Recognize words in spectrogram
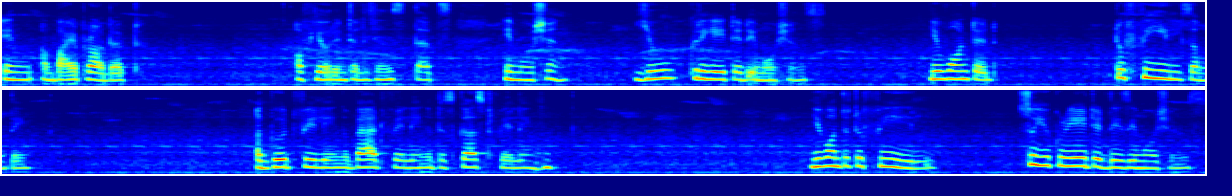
in a byproduct of your intelligence that's emotion. You created emotions. You wanted to feel something a good feeling, a bad feeling, a disgust feeling. you wanted to feel, so you created these emotions.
